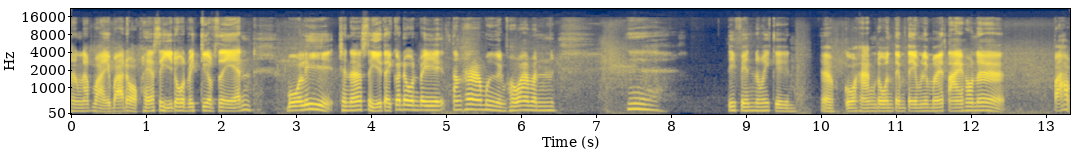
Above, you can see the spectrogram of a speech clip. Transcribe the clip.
หังรับไหวบาดอกแพ้สีโดนไปเกือบแสน โบลี่ชนะสีแต่ก็โดนไปตั้งห้าหมื่นเพราะว่ามันดีเฟนต์น้อยเกินอ้าวโกหังโดนเต็มๆเลยไหมตายเข้าหน้าปั๊บ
